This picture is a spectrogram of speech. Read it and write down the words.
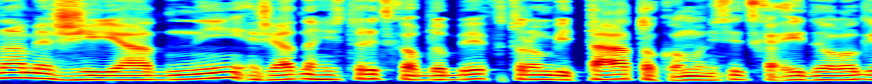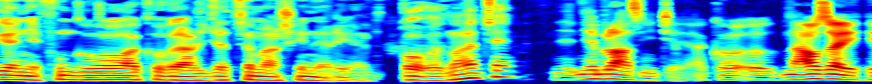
nepoznáme žiadny, žiadne historické obdobie, v ktorom by táto komunistická ideológia nefungovala ako vraždiaca mašinéria. Poznáte? Ne, nebláznite. Ako, naozaj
